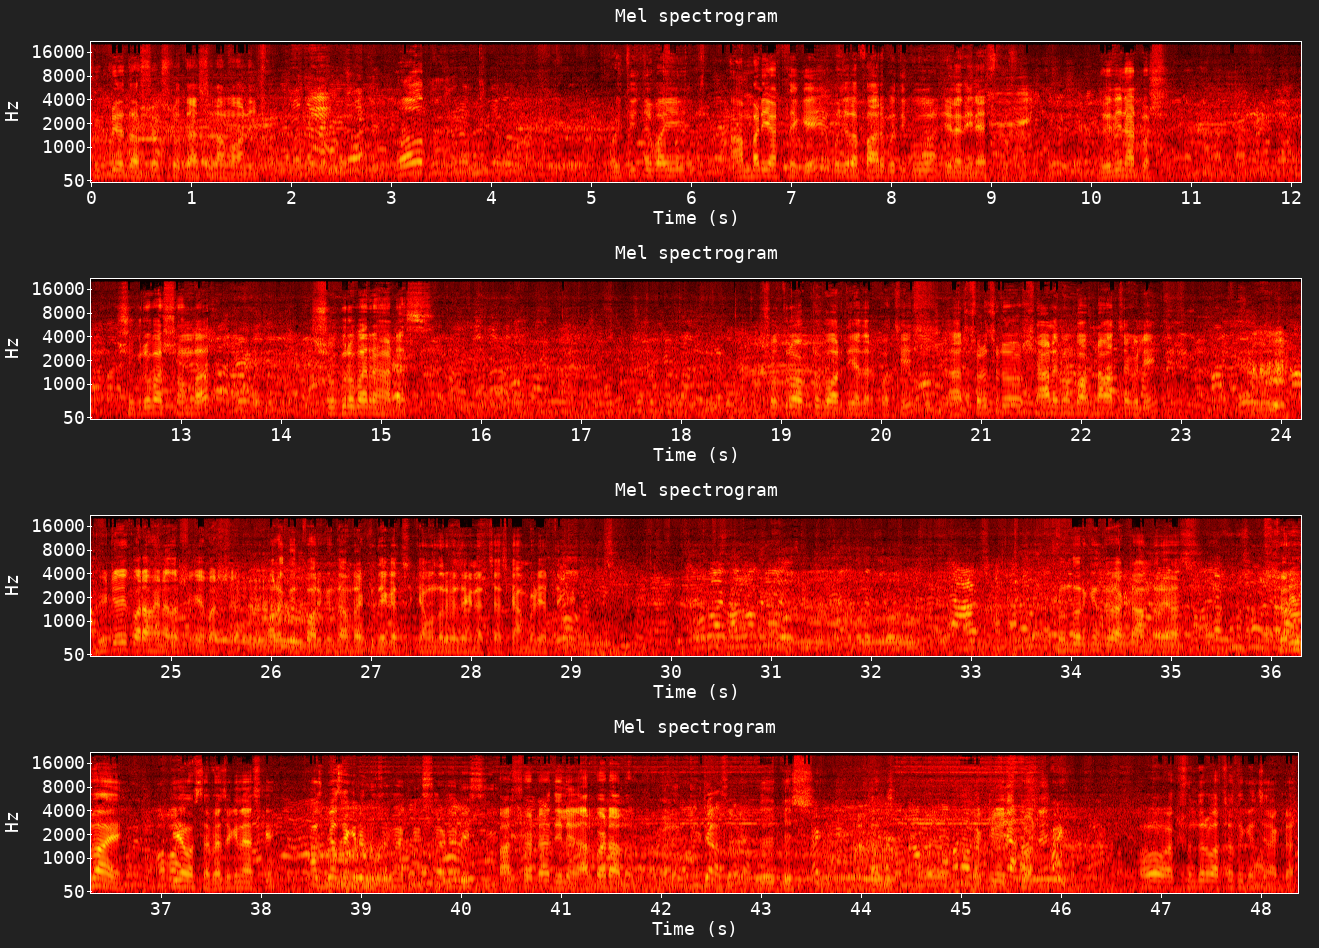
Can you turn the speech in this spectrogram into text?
সুপ্রিয় দর্শক, শ্রোতা, আসসালামু আলাইকুম। ঐতিহ্যবাহী আমবাড়িহাট থেকে উপজেলা পার্বতীপুর জেলা দিনাজপুর। দুই দিন আট বছর। শুক্রবার সোমবার, শুক্রবার হাট আছে সতেরো অক্টোবর দুই হাজার পঁচিশ। আর ছোটো ছোটো ষাঁড় এবং বকনা বাচ্চাগুলি ভিডিওই করা হয় না দর্শকের পাশে। অনেকদিন পর কিন্তু আমরা একটু দেখাচ্ছি কেমন ধরে বেচা কিনা আজকে আমবাড়িহাট থেকে। সুন্দর কিন্তু একটা আমদানি আছে। সরুল ভাই কি অবস্থা? বেচা কিনা আজকে? পাঁচ ছয়টা দিলেন আর কয়টা হলো? দুই পিস আচ্ছা। একটু স্পট। ও এক সুন্দর বাচ্চা তো কিনছেন একটা।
